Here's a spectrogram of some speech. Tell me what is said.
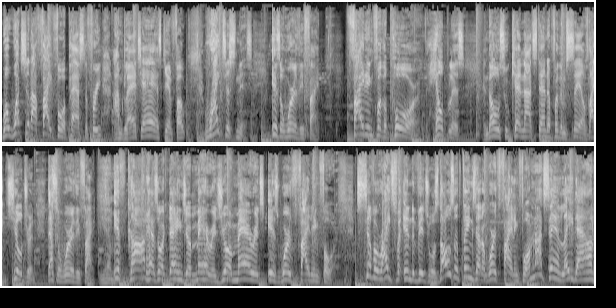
Well, what should I fight for, Pastor Free? I'm glad you asked, kinfolk. Righteousness is a worthy fight. Fighting for the poor, the helpless, and those who cannot stand up for themselves, like children, that's a worthy fight. Yeah, if God has ordained your marriage, your marriage is worth fighting for. Civil rights for individuals, those are things that are worth fighting for. I'm not saying lay down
